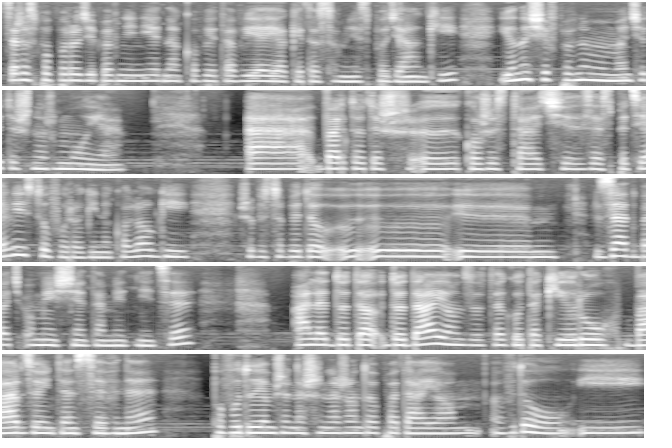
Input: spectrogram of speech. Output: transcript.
Zaraz po porodzie pewnie nie jedna kobieta wie, jakie to są niespodzianki i one się w pewnym momencie też normuje. A warto też y, korzystać ze specjalistów uroginekologii, żeby sobie do, y, y, y, zadbać o mięśnie na miednicy, ale doda, dodając do tego taki ruch bardzo intensywny, powodują, że nasze narządy opadają w dół i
